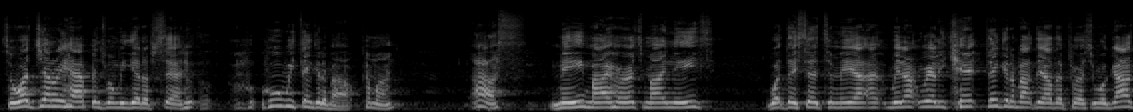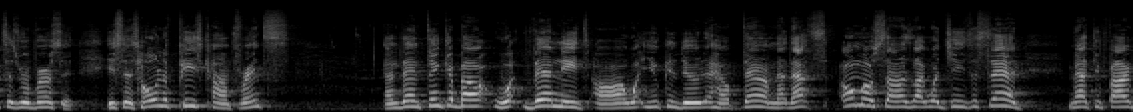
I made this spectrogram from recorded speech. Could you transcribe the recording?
So, what generally happens when we get upset? Who, who are we thinking about? Come on. Us. Me, my hurts, my needs, what they said to me. I, we're not really thinking about the other person. Well, God says reverse it. He says, hold a peace conference And then think about what their needs are, what you can do to help them. Now, that almost sounds like what Jesus said. Matthew 5,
